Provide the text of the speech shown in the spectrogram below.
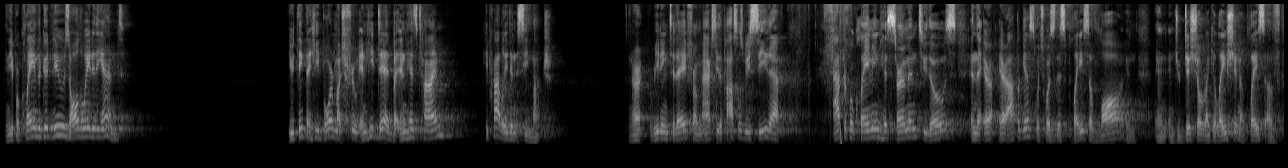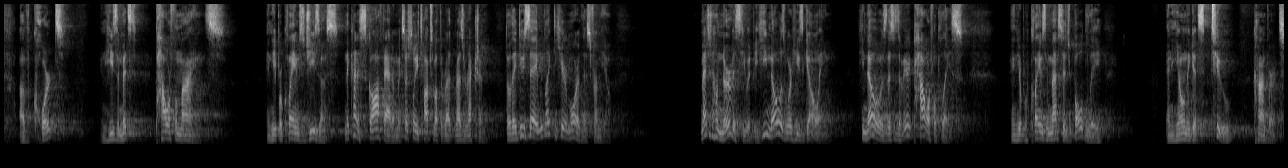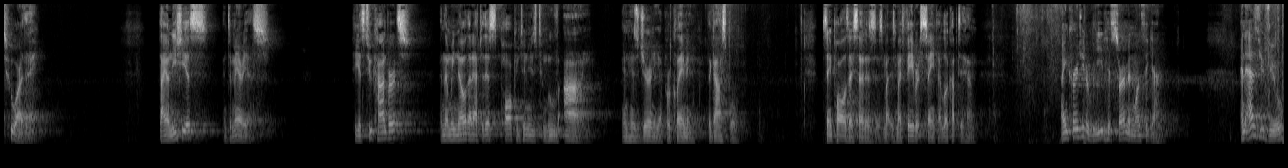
And you proclaim the good news all the way to the end. You'd think that he bore much fruit, and he did, but in his time, he probably didn't see much. In our reading today from Acts of the Apostles, we see that after proclaiming his sermon to those in the Areopagus, which was this place of law and, and, and judicial regulation, a place of, of court, and he's amidst powerful minds. And he proclaims Jesus. And they kind of scoff at him, especially when he talks about the re- resurrection. Though they do say, We'd like to hear more of this from you. Imagine how nervous he would be. He knows where he's going. He knows this is a very powerful place. And he proclaims the message boldly, and he only gets two converts. Who are they? Dionysius and Demarius. He gets two converts, and then we know that after this, Paul continues to move on in his journey of proclaiming the gospel. St. Paul, as I said, is, is, my, is my favorite saint. I look up to him. I encourage you to read his sermon once again. And as you do,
